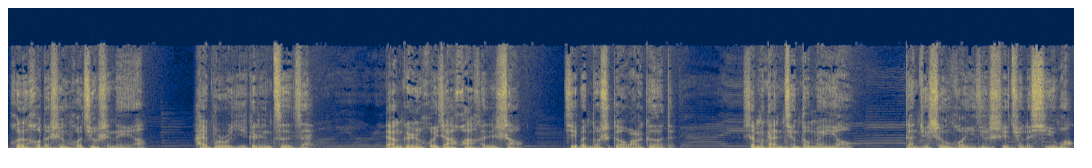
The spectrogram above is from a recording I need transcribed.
婚后的生活就是那样，还不如一个人自在。两个人回家话很少，基本都是各玩各的，什么感情都没有，感觉生活已经失去了希望，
